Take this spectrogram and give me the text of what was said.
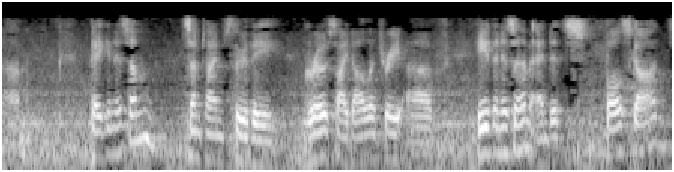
um, paganism, sometimes through the gross idolatry of heathenism and its false gods.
